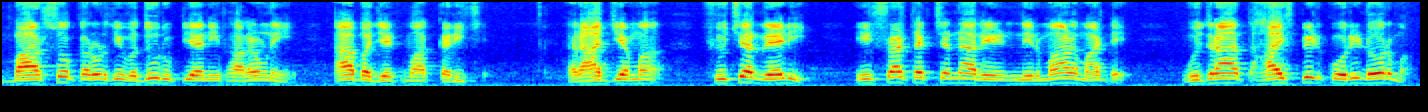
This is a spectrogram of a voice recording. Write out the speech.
બારસો કરોડથી વધુ રૂપિયાની ફાળવણી આ બજેટમાં કરી છે. રાજ્યમાં ફ્યુચર રેડી ઇન્ફ્રાસ્ટ્રક્ચરના નિર્માણ માટે ગુજરાત હાઈસ્પીડ કોરિડોરમાં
